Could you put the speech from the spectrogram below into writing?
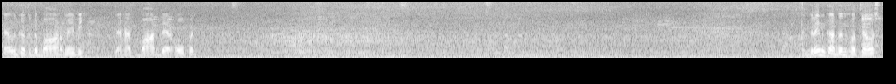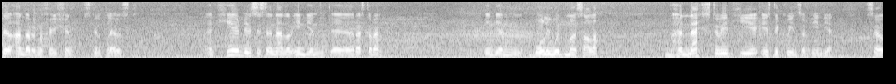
They will go to the bar maybe. They have bar there open The Green Garden Hotel still under renovation, still closed. And here, this is another Indian uh, restaurant, Indian Bollywood masala. But next to it here is the Queens of India. So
